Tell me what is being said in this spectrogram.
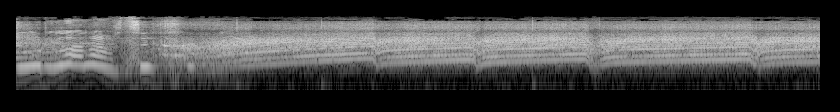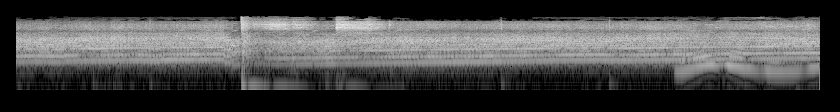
Dur lan artık. Ne oldu az?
